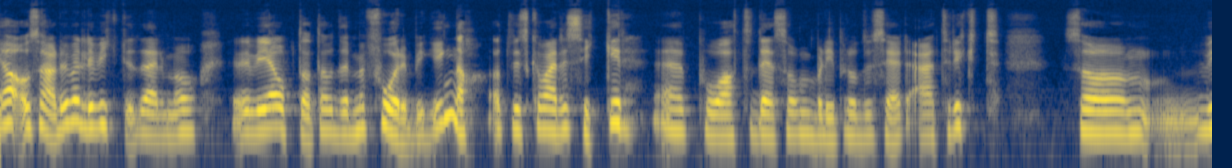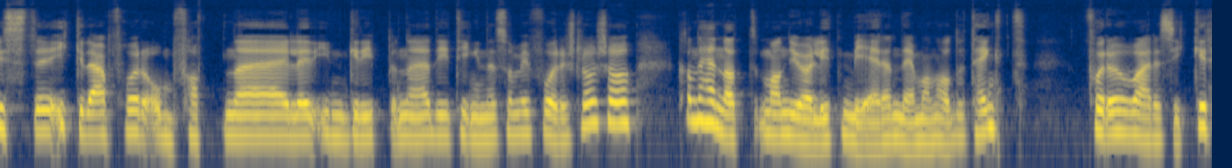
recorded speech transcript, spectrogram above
Ja, og så er det jo veldig viktig det med å Vi er opptatt av det med forebygging, da. At vi skal være sikre eh, på at det som blir produsert er trygt. Så mm, hvis det ikke er for omfattende eller inngripende de tingene som vi foreslår, så kan det hende at man gjør litt mer enn det man hadde tenkt, for å være sikker.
